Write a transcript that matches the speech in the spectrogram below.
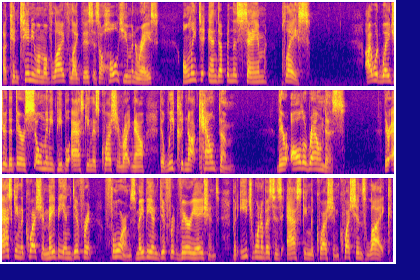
a continuum of life like this as a whole human race only to end up in the same place? I would wager that there are so many people asking this question right now that we could not count them. They're all around us. They're asking the question, maybe in different forms, maybe in different variations, but each one of us is asking the question questions like,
